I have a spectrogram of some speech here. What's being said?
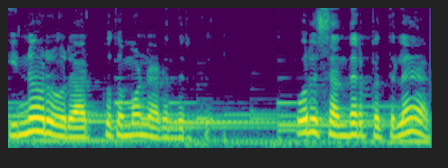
இன்னொரு ஒரு அற்புதமும் நடந்திருக்கு. ஒரு சந்தர்ப்பத்தில்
